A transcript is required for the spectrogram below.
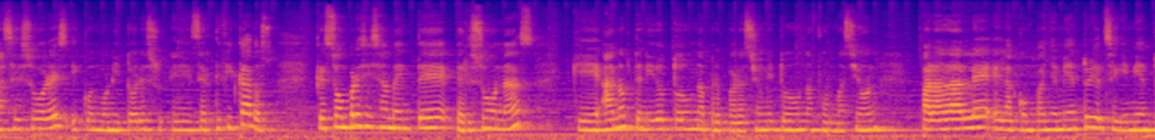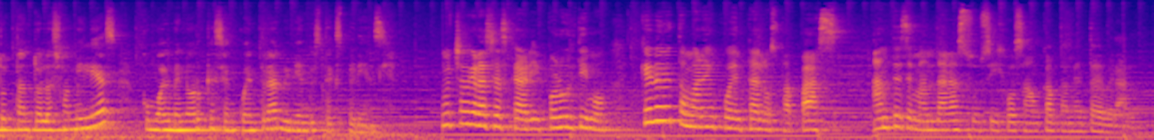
asesores y con monitores eh, certificados, que son precisamente personas que han obtenido toda una preparación y toda una formación para darle el acompañamiento y el seguimiento tanto a las familias como al menor que se encuentra viviendo esta experiencia. Muchas gracias, Cari. Por último, ¿qué debe tomar en cuenta los papás antes de mandar a sus hijos a un campamento de verano?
